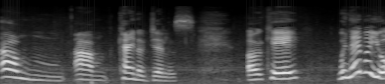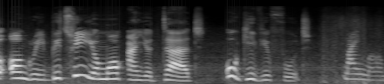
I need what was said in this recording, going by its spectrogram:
Um, I'm kind of jealous. Okay. Whenever you're hungry, between your mom and your dad, who give you food? My mom.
